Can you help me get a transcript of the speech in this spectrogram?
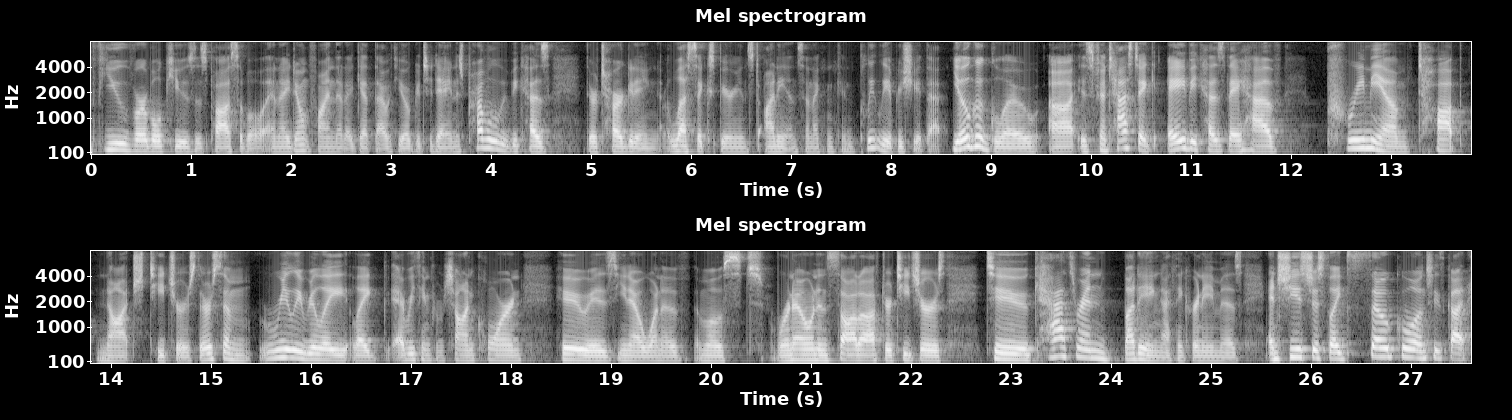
few verbal cues as possible. And I don't find that I get that with yoga today. And it's probably because they're targeting a less experienced audience. And I can completely appreciate that. YogaGlo uh, is fantastic, A, because they have premium top notch teachers. There's some really, really like everything from Seane Corn who is, you know, one of the most renowned and sought after teachers, to Kathryn Budig, I think her name is. And she's just like so cool. And she's got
